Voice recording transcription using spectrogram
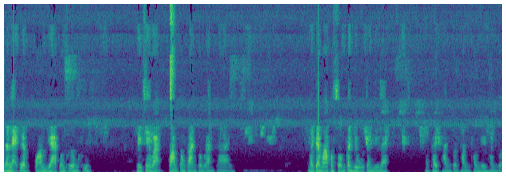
นั่นแหละคือความอยากมันเพิ่มขึ้น ไม่ใช่ว่าความต้องการของร่างกาย มันจะมาผสมกันอยู่ตรงนี้แหละถ้าใครทันก็ทันทันไม่ทันก็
